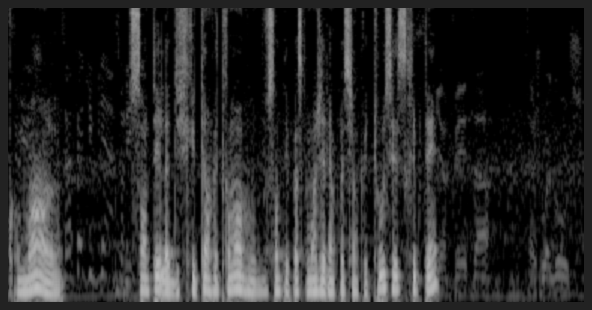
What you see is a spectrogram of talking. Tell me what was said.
comment euh, vous sentez la difficulté. En fait, comment vous vous sentez? Parce que moi j'ai l'impression que tout c'est scripté. Gauche.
